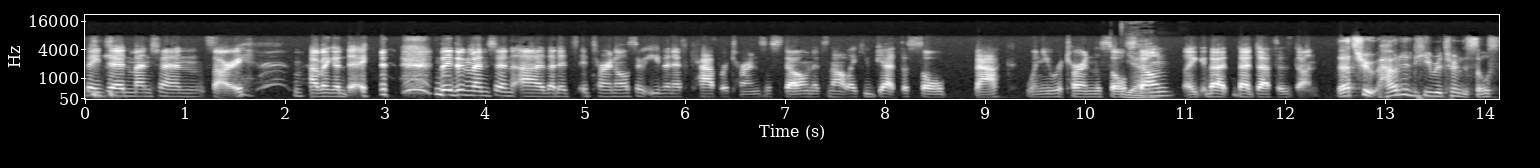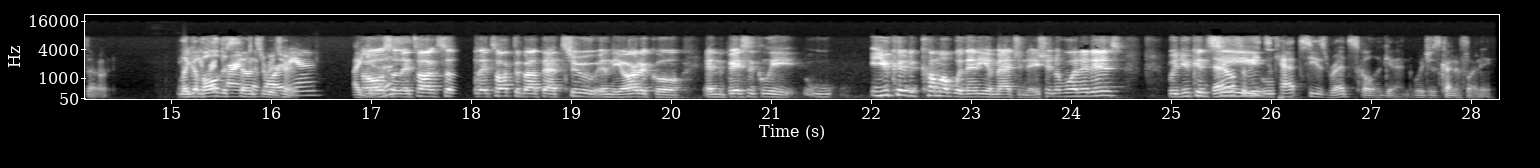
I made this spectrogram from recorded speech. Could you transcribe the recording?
they did mention. Sorry, I'm having a day. they did mention uh, that it's eternal. So even if Cap returns the stone, it's not like you get the soul back when you return the soul Yeah. stone. Like that, that death is done. That's true. How did he return the Soul Stone? Like He of all the stones to return, Vormir. I guess. oh, so they talked. So they talked about that too in the article, and basically, w- you could come up with any imagination of what it is, but you can see that also see. means Cap sees Red Skull again, which is kind of funny.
